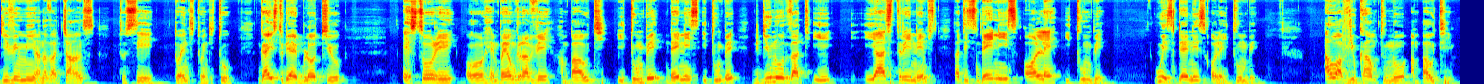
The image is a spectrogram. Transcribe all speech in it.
giving me another chance to see 2022. Guys, today I brought you a story or a biography about Itumbi, Dennis Itumbi. Did you know that he, he has three names? That is Dennis Ole Itumbi. Who is Dennis Ole Itumbi? How have you come to know about him?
